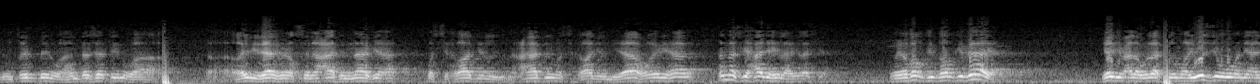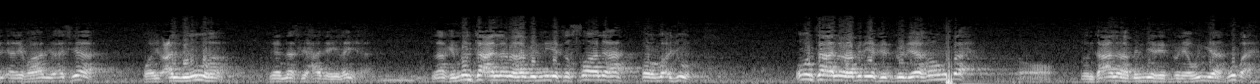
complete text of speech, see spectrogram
من طب وهندسة وغير ذلك من الصناعات النافعة واستخراج المعادن واستخراج المياه وغير هذا. الناس في حاجة إلى هذه الأشياء. وهي فرض فرض كفاية. يجب على ولاة الأمور يلزموا من يعرفوا هذه الأشياء ويعلموها لأن الناس في حاجة إليها. لكن من تعلمها بالنية الصالحة فهو مأجور. ومن تعلمها بنية الدنيا فهو مباح. من تعلمها بالنية الدنيوية مباح.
